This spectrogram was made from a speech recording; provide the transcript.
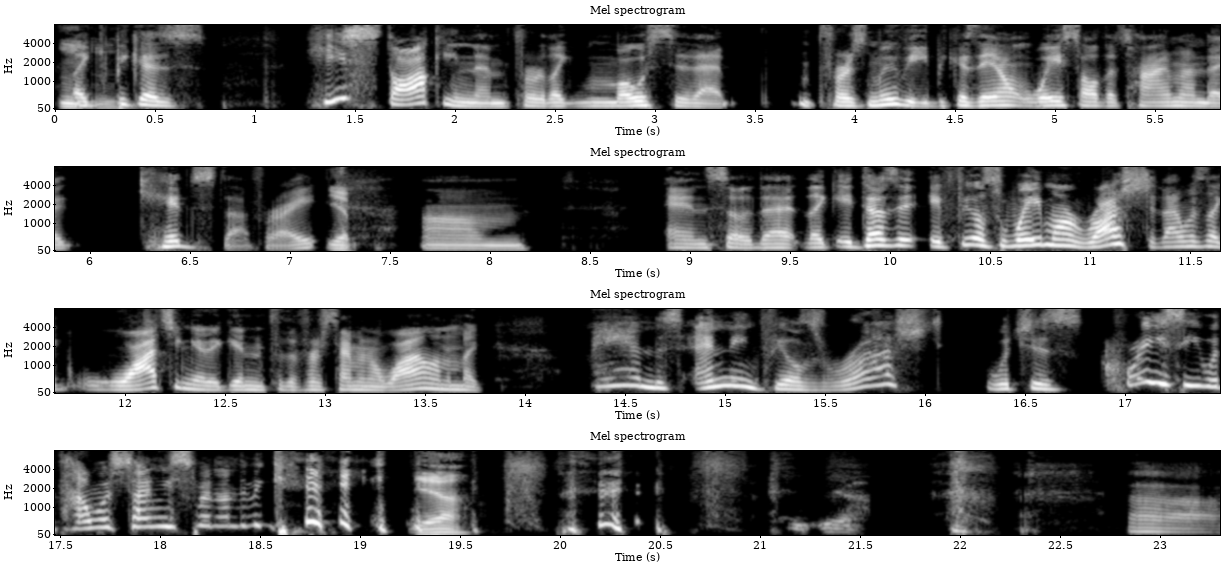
like Mm-mm. because he's stalking them for like most of that first movie because they don't waste all the time on the kid stuff, right? Yep. Um, and so that like it doesn't it feels way more rushed. And I was like watching it again for the first time in a while, and I'm like, man, this ending feels rushed, which is crazy with how much time you spent on the beginning. Yeah. Yeah. Uh,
